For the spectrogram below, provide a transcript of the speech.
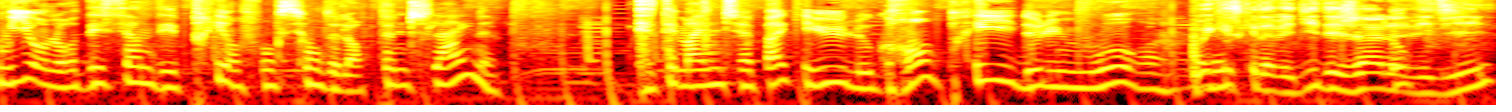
Oui, on leur décerne des prix en fonction de leur punchline. C'était Marine Chapa qui a eu le grand prix de l'humour. Oui, qu'est-ce qu'elle avait dit déjà Elle avait dit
